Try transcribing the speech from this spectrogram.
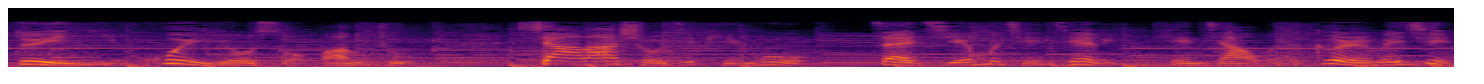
对你会有所帮助。下拉手机屏幕，在节目简介里添加我的个人微信。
